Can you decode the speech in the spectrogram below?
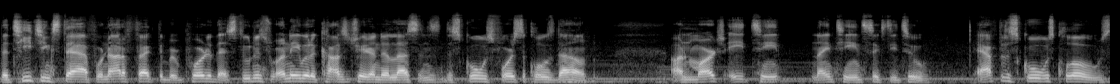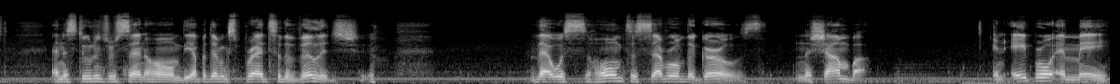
The teaching staff were not affected but reported that students were unable to concentrate on their lessons. The school was forced to close down on March 18, 1962. After the school was closed and the students were sent home, the epidemic spread to the village that was home to several of the girls, Nashamba. In April and May,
